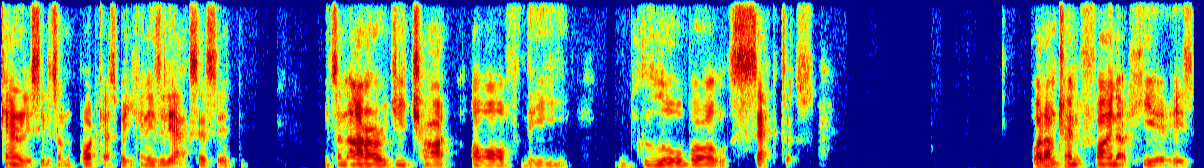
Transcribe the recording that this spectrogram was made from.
can't really see this on the podcast, but you can easily access it. It's an RRG chart of the global sectors. What I'm trying to find out here is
